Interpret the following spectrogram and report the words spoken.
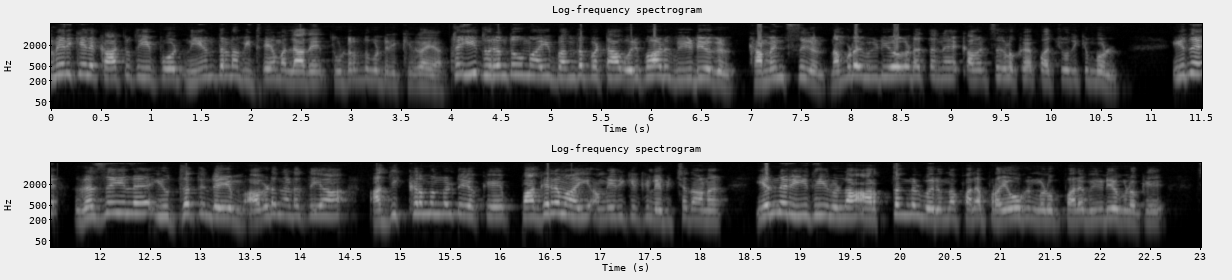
അമേരിക്കയിലെ കാട്ടുതീ ഇപ്പോൾ നിയന്ത്രണ വിധേയമല്ലാതെ തുടർന്നുകൊണ്ടിരിക്കുകയാണ്. പക്ഷേ ഈ ദുരന്തവുമായി ബന്ധപ്പെട്ട ഒരുപാട് വീഡിയോകൾ കമൻസുകൾ നമ്മുടെ വീഡിയോയുടെ തന്നെ കമൻസുകളൊക്കെ പരിശോധിക്കുമ്പോൾ ഇത് ഗസയിലെ യുദ്ധത്തിന്റെയും അവിടെ നടത്തിയ അതിക്രമങ്ങളുടെയൊക്കെ പകരമായി അമേരിക്കയ്ക്ക് ലഭിച്ചതാണ് എന്ന രീതിയിലുള്ള അർത്ഥങ്ങൾ വരുന്ന പല പ്രയോഗങ്ങളും പല വീഡിയോകളൊക്കെ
